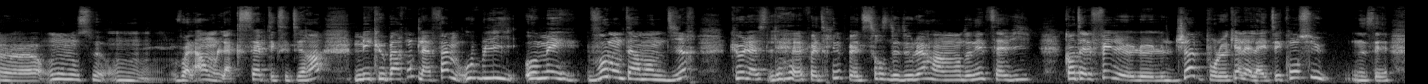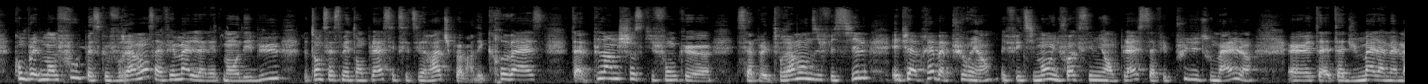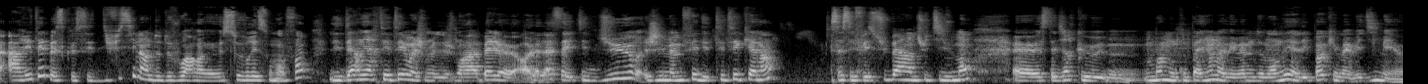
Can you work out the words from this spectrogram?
on se on, voilà, on l'accepte, etc. Mais que par contre la femme oublie, omet volontairement de dire que la, poitrine peut être source de douleur à un moment donné de sa vie, quand elle fait le, job pour lequel elle a été conçue. C'est complètement fou parce que vraiment ça fait mal l'allaitement au début, le temps que ça se mette en place, etc. Tu peux avoir des crevasses, t'as plein de choses qui font que ça peut être vraiment difficile. Et puis après, bah plus rien. Effectivement, une fois que c'est mis en place, ça fait plus du tout mal. Euh, t'as as du mal à même arrêter parce que c'est difficile hein, de devoir euh, sevrer son enfant. Les dernières tétées, moi je me, je me rappelle, euh, oh là là, ça a été dur. J'ai même fait des tétés câlins ça s'est fait super intuitivement, c'est-à-dire que moi mon compagnon m'avait même demandé à l'époque, il m'avait dit mais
